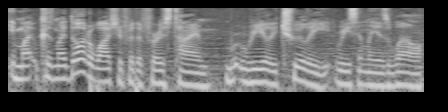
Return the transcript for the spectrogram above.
because my, daughter watched it for the first time, really, truly recently as well,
